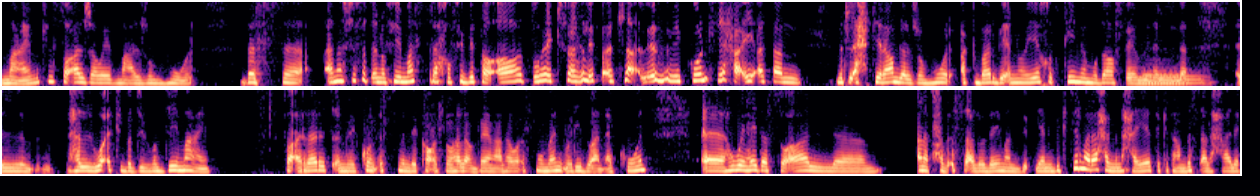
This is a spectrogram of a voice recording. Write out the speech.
معي مثل سؤال جواب مع الجمهور. بس أنا شفت إنه في مسرح وفي بطاقات وهيك شغلة فقلت لأ لازم يكون في حقيقة مثل احترام للجمهور أكبر بإنه ياخذ قيمة مضافة من ال ال- هالوقت اللي بده يمضيه معي. فقررت إنه يكون اسم اللقاء مثل ما هلأ مبين على الهواء اسمه من أريد أن أكون. آه هو هيدا السؤال آه أنا بحب أسأله دائما ب... يعني بكثير مراحل من حياتي كنت عم بسأل حالي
